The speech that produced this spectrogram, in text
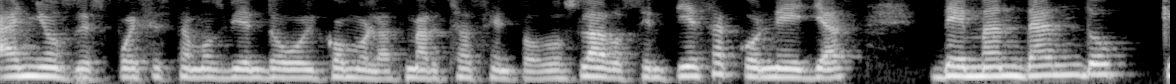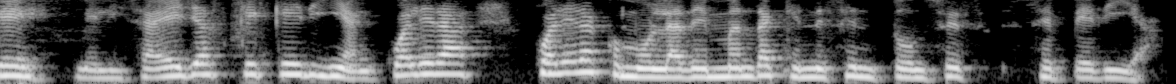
años después estamos viendo hoy como las marchas en todos lados. Empieza con ellas demandando qué, Melissa, ellas qué querían, cuál era, cuál era como la demanda que en ese entonces se pedía.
